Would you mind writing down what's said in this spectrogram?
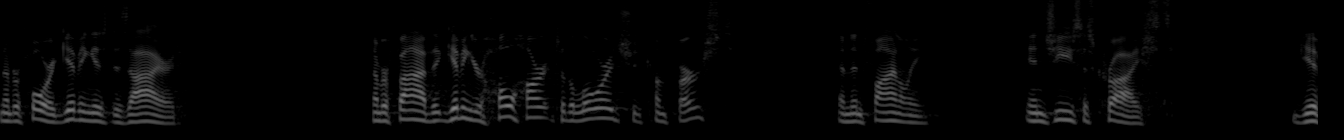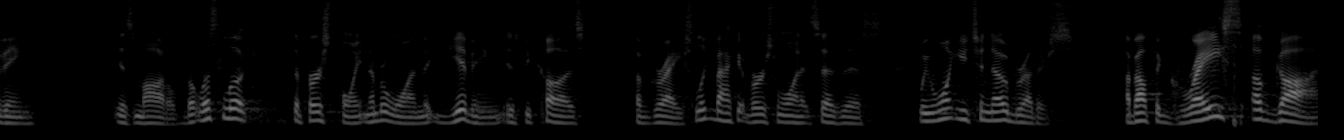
Number four, giving is desired. Number five, that giving your whole heart to the Lord should come first. And then finally, in Jesus Christ, giving is modeled. But let's look at the first point. Number one, that giving is because of grace. Look back at verse one. It says this We want you to know, brothers, about the grace of God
